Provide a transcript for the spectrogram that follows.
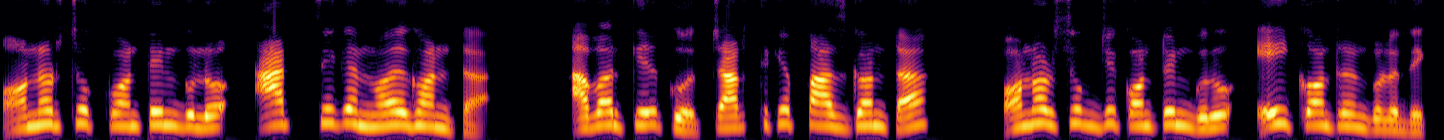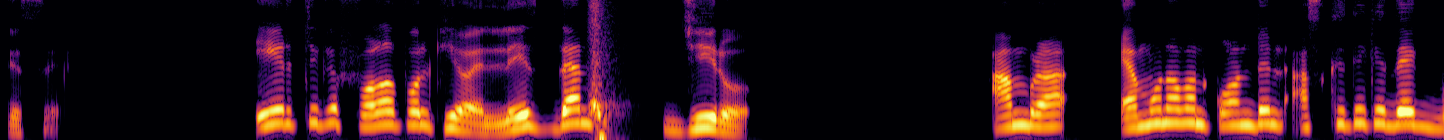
অনর্থক কন্টেন্টগুলো আট থেকে নয় ঘণ্টা, আবার কেউ কেউ চার থেকে পাঁচ ঘণ্টা অনর্থক যে কন্টেন্টগুলো এই কন্টেন্টগুলো দেখতেছে। এর থেকে ফলাফল কি হয়? লেস দ্যান জিরো আমরা এমন এমন কন্টেন্ট আজকে থেকে দেখব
